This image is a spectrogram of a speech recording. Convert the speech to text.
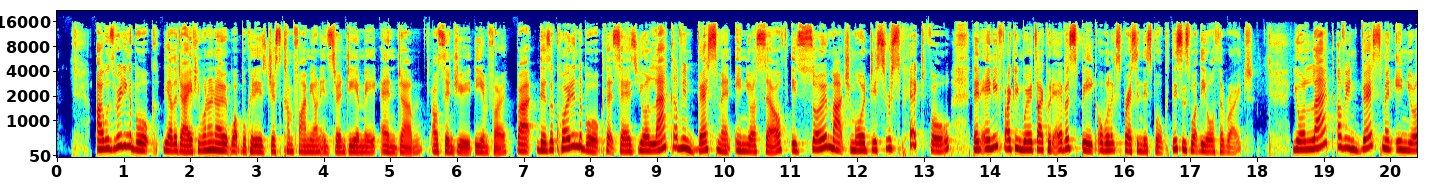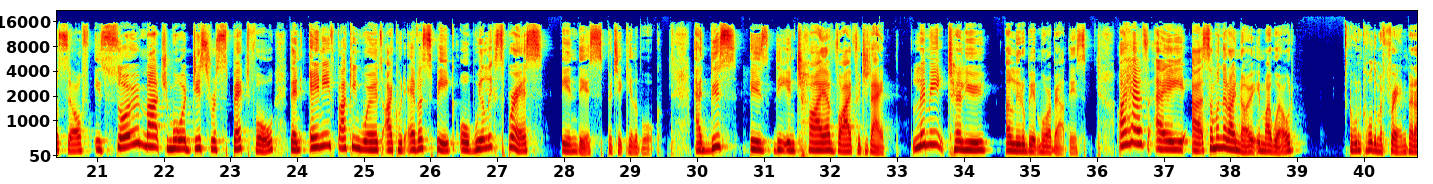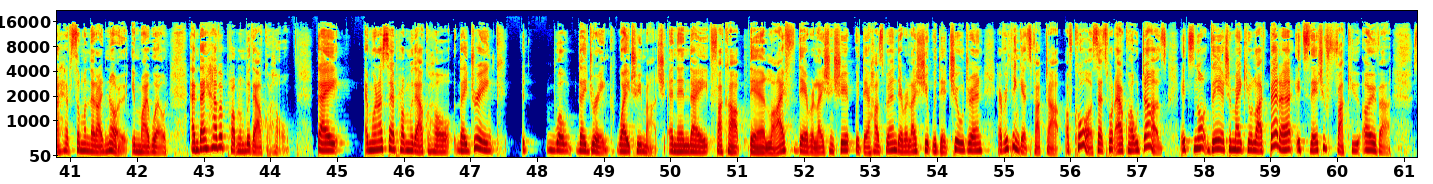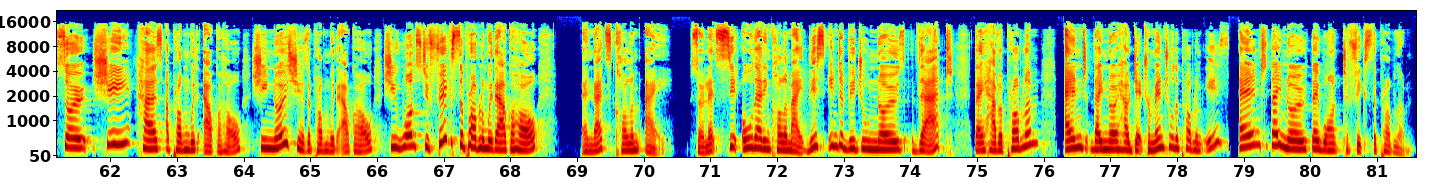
I was reading a book the other day. If you want to know what book it is, just come find me on Insta and DM me, and um, I'll send you the info. But there's a quote in the book that says, Your lack of investment in yourself is so much more disrespectful than any fucking words I could ever speak or will express in this book. This is what the author wrote. Your lack of investment in yourself is so much more disrespectful than any fucking words I could ever speak or will express in this particular book. And this is the entire vibe for today. Let me tell you a little bit more about this. I have a uh, someone that I know in my world. I wouldn't call them a friend, but I have someone that I know in my world, and they have a problem with alcohol. They and when I say a problem with alcohol, they drink well, they drink way too much and then they fuck up their life, their relationship with their husband, their relationship with their children. Everything gets fucked up. Of course, that's what alcohol does. It's not there to make your life better. It's there to fuck you over. So she has a problem with alcohol. She knows she has a problem with alcohol. She wants to fix the problem with alcohol. And that's column A. So let's sit all that in column A. This individual knows that they have a problem and they know how detrimental the problem is, and they know they want to fix the problem.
